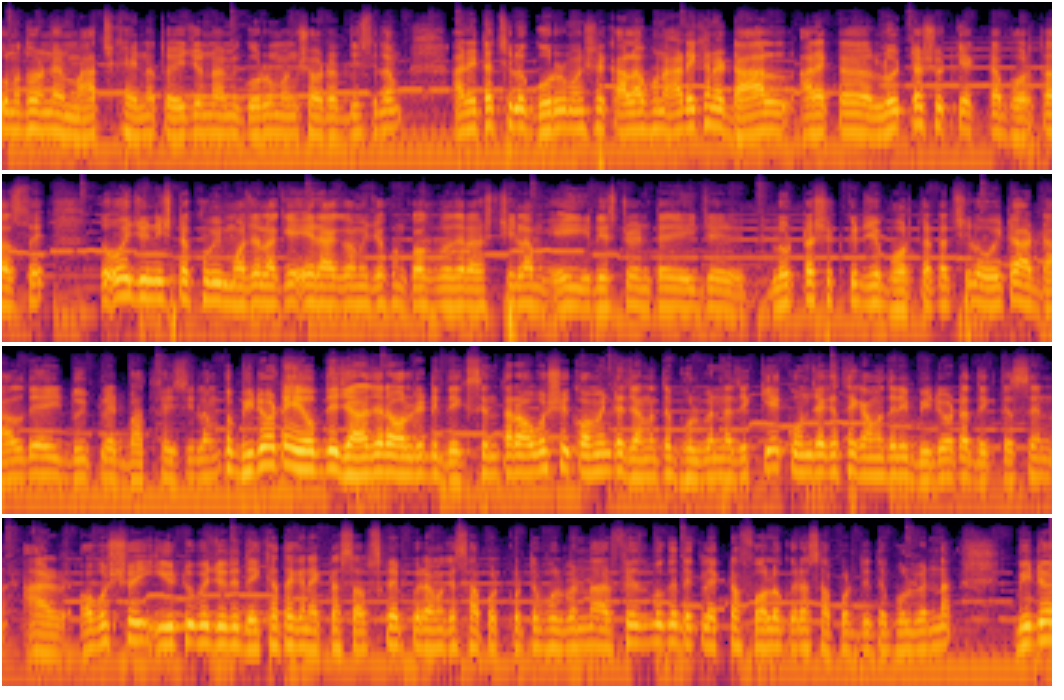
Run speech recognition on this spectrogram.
কোনো ধরনের মাছ খাই না, তো এই জন্য আমি গরুর মাংস অর্ডার দিয়েছিলাম আর এটা ছিল গরুর মাংসের কালাভুনা, আর এখানে ডাল আর একটা লইট্টা শুটকি একটা ভর্তা আছে। তো ওই জিনিসটা খুবই মজা লাগে। এর আগে আমি যখন কক্সবাজার আসছিলাম, এই রেস্টুরেন্টে এই যে লোট্টা শুটকির যে ভর্তাটা ছিল, ওইটা আর ডাল দিয়ে এই দুই প্লেট ভাত খাইছিলাম। তো ভিডিওটা এই অবধি, যারা যারা অলরেডি দেখছেন, তারা অবশ্যই কমেন্টে জানাতে ভুলবেন না যে কে কোন জায়গা থেকে আমাদের এই ভিডিওটা দেখতেছেন। আর অবশ্যই ইউটিউবে যদি দেখে থাকেন, একটা সাবস্ক্রাইব করে আমাকে সাপোর্ট করতে ভুলবেন না। আর ফেসবুকে দেখলে একটা ফলো করে সাপোর্ট দিতে ভুলবেন না। ভিডিও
